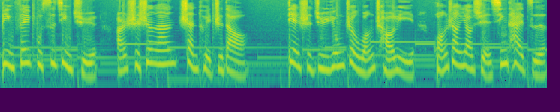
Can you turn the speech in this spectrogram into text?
并非不思进取，而是深谙善退之道。电视剧《雍正王朝》里，皇上要选新太子，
